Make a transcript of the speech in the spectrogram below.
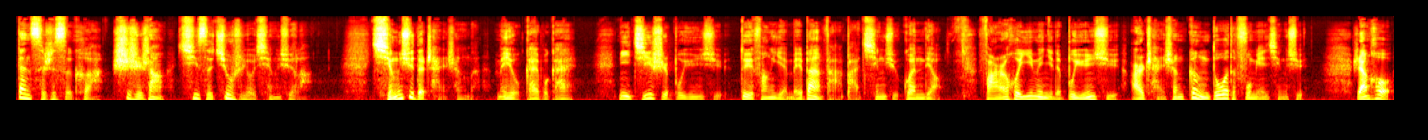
但此时此刻啊，事实上妻子就是有情绪了。情绪的产生呢，没有该不该。你即使不允许，对方也没办法把情绪关掉，反而会因为你的不允许而产生更多的负面情绪，然后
